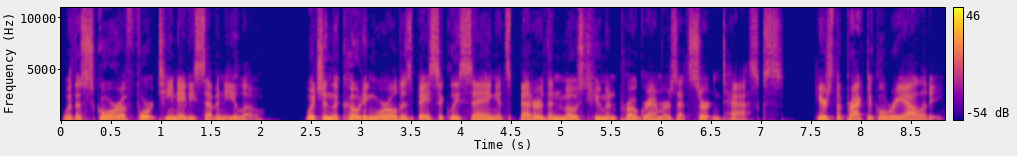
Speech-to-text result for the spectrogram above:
with a score of 1487 ELO, which in the coding world is basically saying it's better than most human programmers at certain tasks. Here's the practical reality.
